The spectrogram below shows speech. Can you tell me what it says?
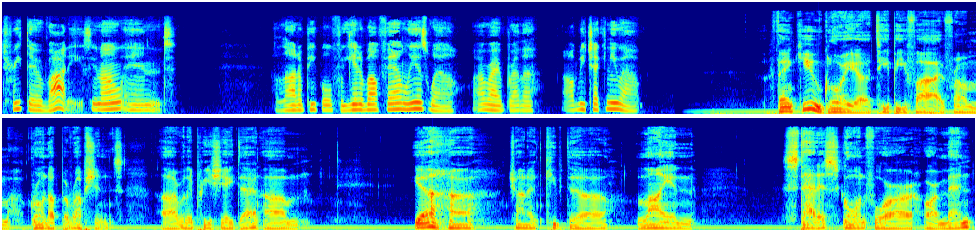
treat their bodies, you know, and a lot of people forget about family as well. All right, brother. I'll be checking you out. Thank you, Gloria TP5 from Grown Up Eruptions. Uh, I really appreciate that. Um, yeah, uh, trying to keep the lion status going for our, our men.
